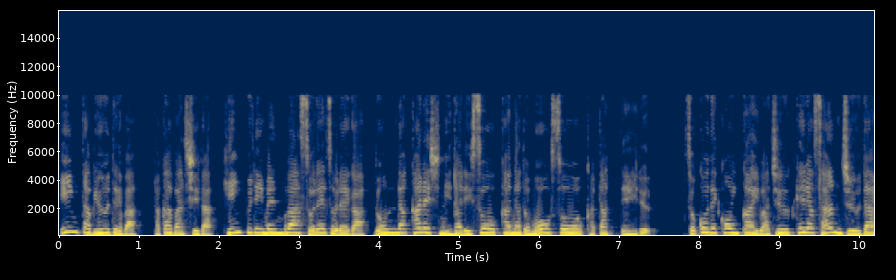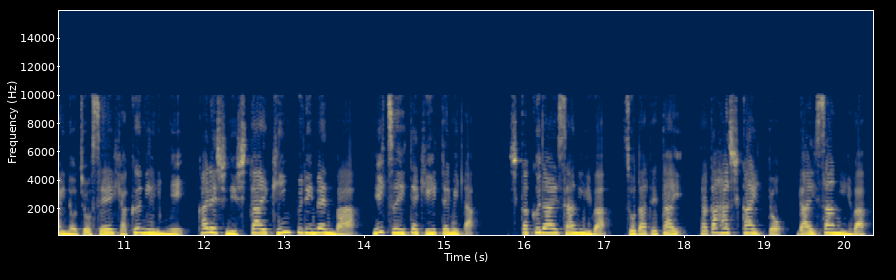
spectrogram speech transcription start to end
インタビューでは高橋がキンプリメンバーそれぞれがどんな彼氏になりそうかなど妄想を語っている。そこで今回は10ケラ30代の女性100人に彼氏にしたいキンプリメンバーについて聞いてみた。資格第3位は育てたい高橋海人。第3位は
